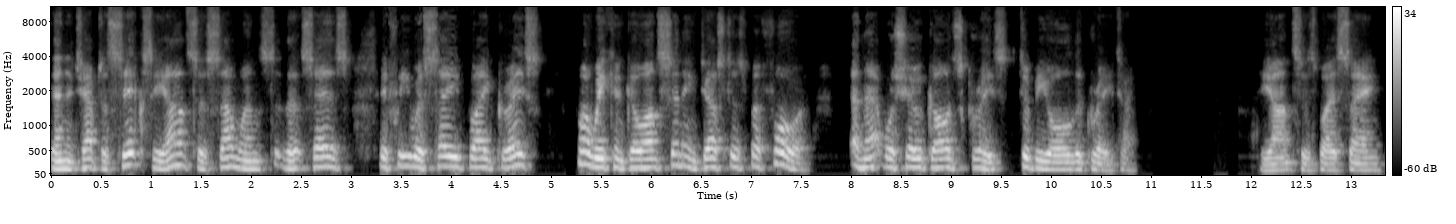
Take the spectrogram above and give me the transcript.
Then in chapter 6, he answers someone that says, if we were saved by grace, well, we can go on sinning just as before, and that will show God's grace to be all the greater. He answers by saying,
